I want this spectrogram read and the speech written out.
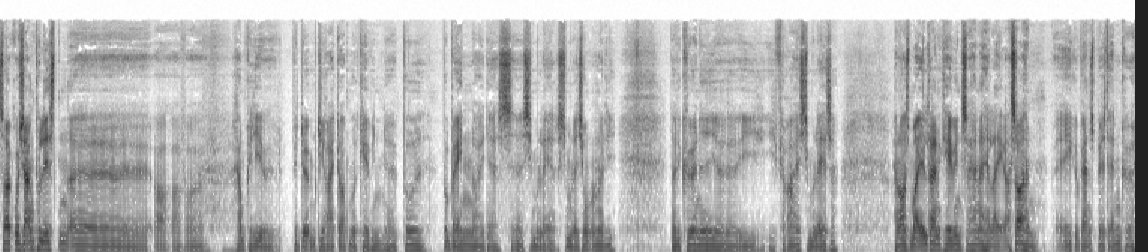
Så er Grosjean på listen, øh, og, og, og ham kan de jo bedømme direkte op mod Kevin, øh, både på banen og i deres øh, simulationer, når de, når de kører ned i, øh, i, i Ferrari simulator. Han er også meget ældre end Kevin, så han er heller ikke... Og så er han ikke verdens bedste andenkører.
